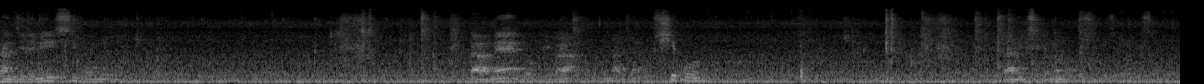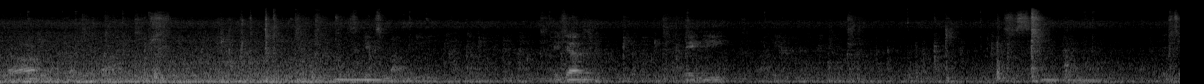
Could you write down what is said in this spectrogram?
반지름이 15 그 다음에 높이가 얼마죠? 15 그 다음에 지금은 50이죠. 여기서부터 여기까지가 50. 스케치 마무리. 회전, 빼기, 됐죠?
